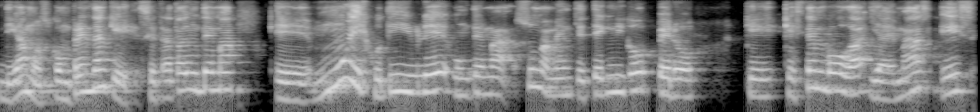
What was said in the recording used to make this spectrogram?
digamos, comprendan que se trata de un tema muy discutible, un tema sumamente técnico, pero que, que, está en boga y además es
